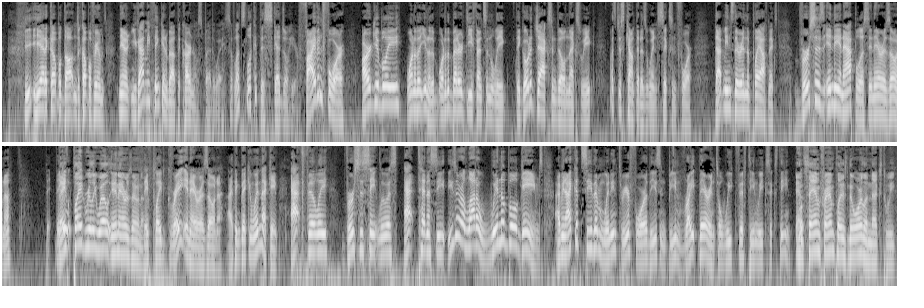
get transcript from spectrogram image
He, he had a couple Daltons, a couple Freemans. You know, you got me thinking about the Cardinals, by the way. So let's look at this schedule here. Five and four, arguably one of the you know the, one of the better defense in the league. They go to Jacksonville next week. Let's just count that as a win, six and four. That means they're in the playoff mix versus Indianapolis in Arizona. They, they They've can- played really well in Arizona. They've played great in Arizona. I think they can win that game. At Philly versus St. Louis, at Tennessee. These are a lot of winnable games. I mean, I could see them winning three or four of these and being right there until week 15, week 16. and Sam Fran plays New Orleans next week.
